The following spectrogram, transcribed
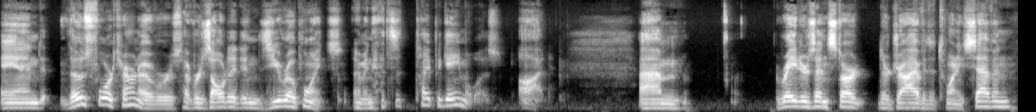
And those four turnovers have resulted in zero points. I mean, that's the type of game it was. Odd. Um, Raiders then start their drive at the 27.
